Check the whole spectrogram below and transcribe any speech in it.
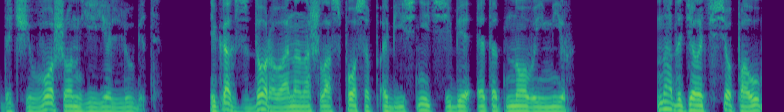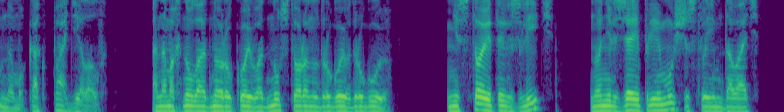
Да чего ж он ее любит. И как здорово она нашла способ объяснить себе этот новый мир. Надо делать все по-умному, как Па делал. Она махнула одной рукой в одну сторону, другой в другую. Не стоит их злить, но нельзя и преимущество им давать.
